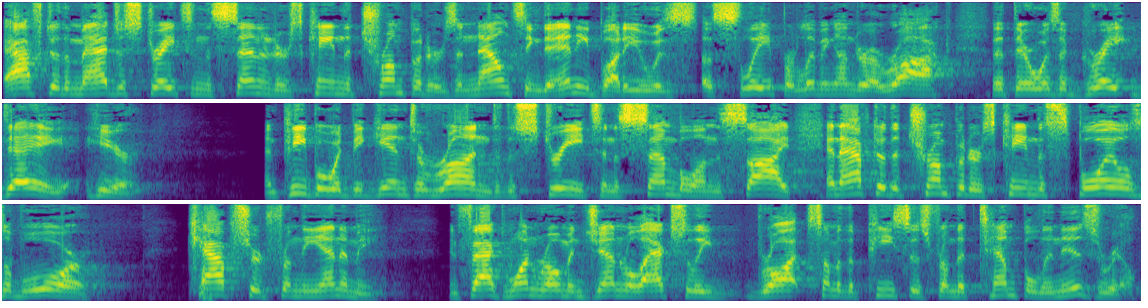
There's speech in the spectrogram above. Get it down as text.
After the magistrates and the senators came the trumpeters announcing to anybody who was asleep or living under a rock that there was a great day here. And people would begin to run to the streets and assemble on the side. And after the trumpeters came the spoils of war captured from the enemy. In fact, one Roman general actually brought some of the pieces from the temple in Israel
